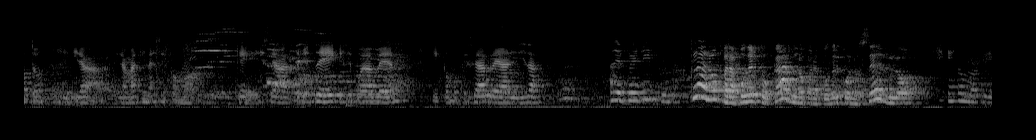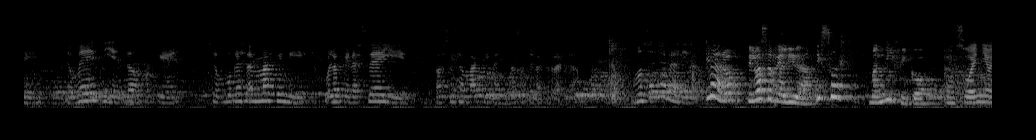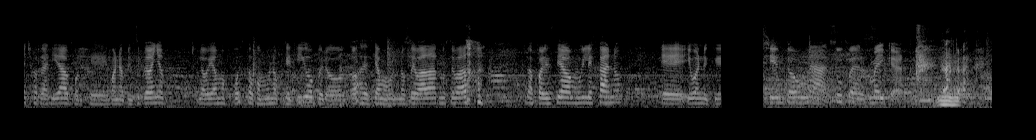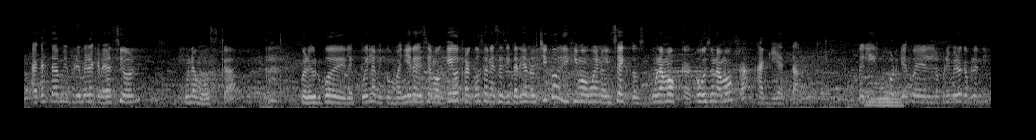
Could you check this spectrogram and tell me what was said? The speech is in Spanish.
foto y la, la máquina hace como que sea 3D, que se pueda ver y como que sea realidad. De película. Claro, para poder tocarlo, para poder conocerlo. Es como que lo ves y entonces, porque supongo que esa imagen y vos lo querés hacer y haces esa máquina y entonces te lo hace realidad. Como sueño realidad. Claro, te lo hace realidad. Eso es magnífico. Un sueño hecho realidad porque, bueno, a principio de año lo habíamos puesto como un objetivo, pero todas decíamos no se va a dar, no se va a dar. Nos parecía muy lejano. Eh, y bueno, que siento una super maker. Acá está mi primera creación, una mosca. Con el grupo de la escuela, mis compañeras decíamos qué otra cosa necesitarían los chicos y dijimos, bueno, insectos, una mosca. ¿Cómo es una mosca? Aquí está. Feliz porque fue lo primero que aprendí.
